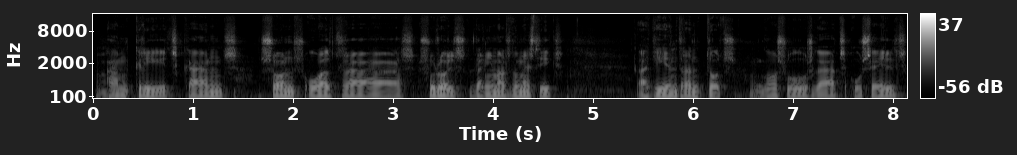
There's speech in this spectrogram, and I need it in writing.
amb crits, cants, sons o altres sorolls d'animals domèstics. Aquí entren tots, gossos, gats, ocells,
